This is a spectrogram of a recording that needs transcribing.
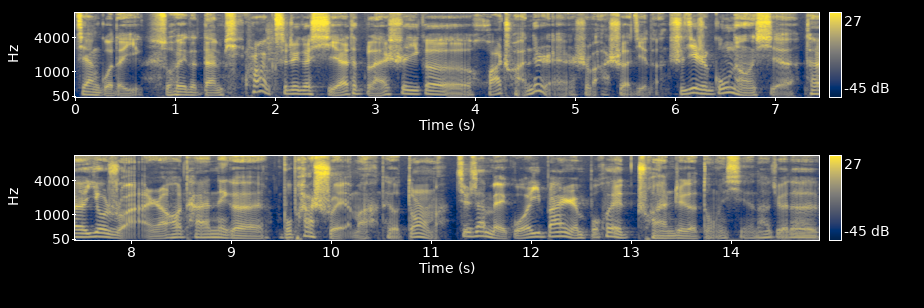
见过的一个所谓的单品，Crocs 这个鞋，它本来是一个划船的人是吧设计的，实际是功能鞋，它又软，然后它那个不怕水嘛，它有洞嘛。其实在美国，一般人不会穿这个东西，他觉得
